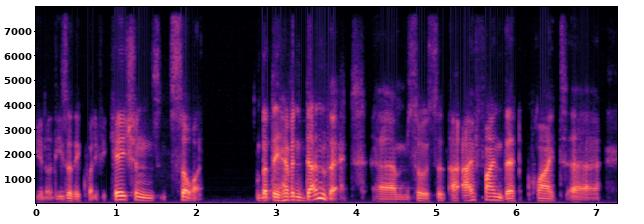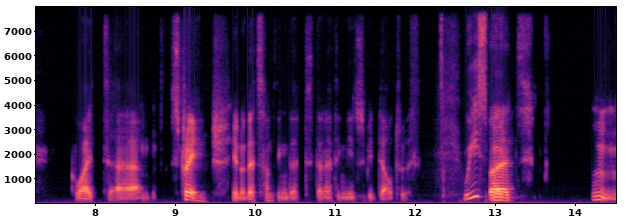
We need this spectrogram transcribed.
you know, these are their qualifications, and so on." But they haven't done that. Um, so, so I find that quite. Uh, quite um, strange. You know, that's something that that I think needs to be dealt with. We spoke. But, Hmm.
